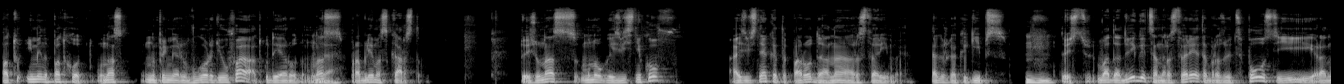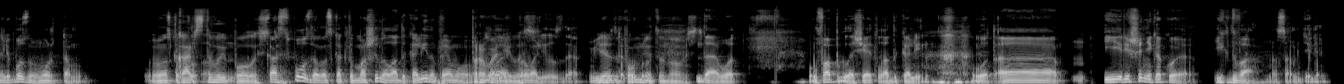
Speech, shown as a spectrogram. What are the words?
под- именно подход. У нас, например, в городе Уфа, откуда я родом, у нас Да. проблема с карстом. То есть у нас много известняков, а известняк – это порода, она растворимая, так же, как и гипс. Мгм. То есть вода двигается, она растворяет, образуется полости, и рано или поздно может там... У нас Карстовые полости. Карстовые полости, да, у нас как-то машина Лада Калина прямо Провалилась. провалилась, да. Я Видел такой помню вот. эту новость. Да, вот. Уфа поглощает Лада Калина. Вот. а, И решение какое? Их два, на самом деле.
